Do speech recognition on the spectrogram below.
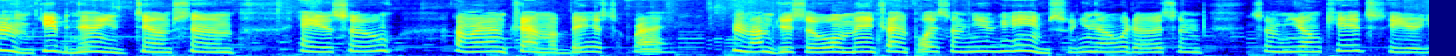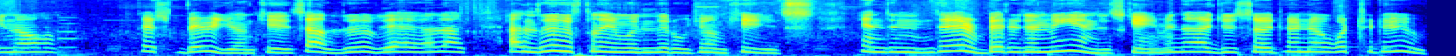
Hmm. Keep it down, you dumb son. ASO. Alright, I'm trying my best. Alright. Hmm, I'm just an old man trying to play some new games, you know, with uh, some some young kids here, you know. There's very young kids. I love that. I like I love playing with little young kids. And then they're better than me in this game, and I just uh, don't know what to do.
